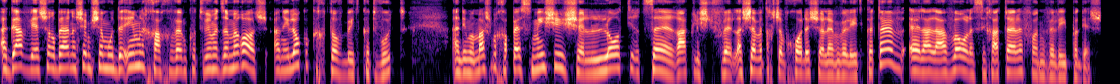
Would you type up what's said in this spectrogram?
אגב, יש הרבה אנשים שמודעים לכך והם כותבים את זה מראש. אני לא כל כך טוב בהתכתבות. אני ממש מחפש מישהי שלא תרצה רק לש... לשבת עכשיו חודש שלם ולהתכתב, אלא לעבור לשיחת טלפון ולהיפגש.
